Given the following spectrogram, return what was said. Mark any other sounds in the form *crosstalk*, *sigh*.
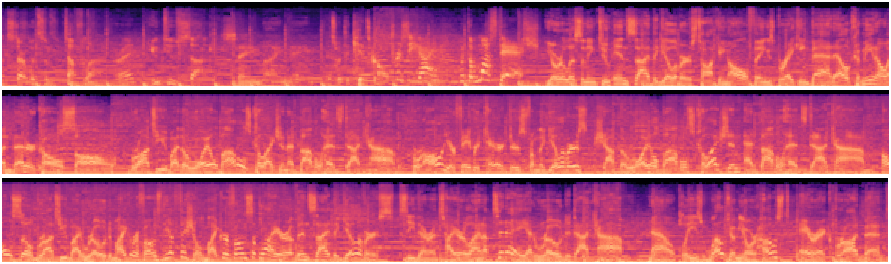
let's start with some tough love, all right? You two suck. Say my name. That's what the kids call prissy guy with the mustache. You're listening to Inside the Gilliverse, talking all things Breaking Bad, El Camino, and Better Call Saul. Brought to you by the Royal Bobbles Collection at Bobbleheads.com. For all your favorite characters from the Gilliverse, shop the Royal Bobbles Collection at Bobbleheads.com. Also brought to you by Rode Microphones, the official microphone supplier of Inside the Gilliverse. See their entire lineup today at Rode.com. Now, please welcome your host, Eric Broadbent.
